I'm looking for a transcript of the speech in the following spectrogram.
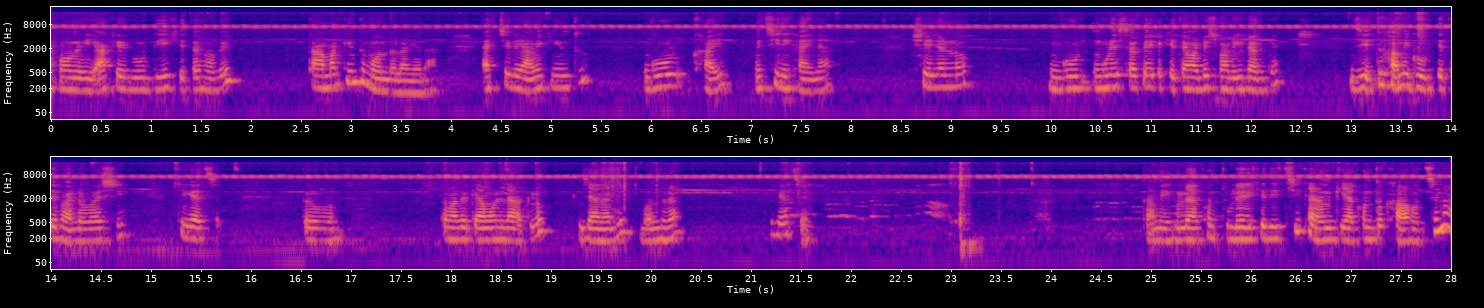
এখন এই আখের গুড় দিয়ে খেতে হবে। তা আমার কিন্তু মন্দ লাগে না। অ্যাকচুয়ালি আমি কিন্তু গুড় খাই আমি চিনি খাই না। সেই জন্য গুড়, গুড়ের সাথে এটা খেতে আমার বেশ ভালোই লাগবে। যেহেতু আমি গুড় খেতে ভালোবাসি, ঠিক আছে? তো তোমাদের কেমন লাগল জানাবে বন্ধুরা, ঠিক আছে? তো আমি এগুলো এখন তুলে রেখে দিচ্ছি, কারণ কি এখন তো খাওয়া হচ্ছে না।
